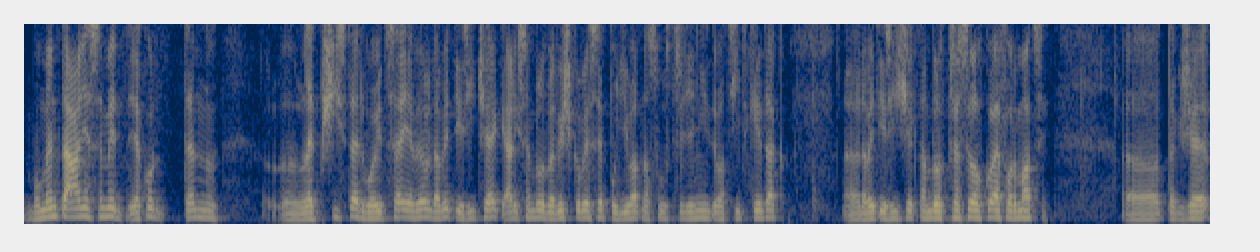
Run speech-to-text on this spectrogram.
momentálně se mi jako ten lepší z té dvojice jevil David Jiříček. Já když jsem byl ve Vyškově se podívat na soustředění dvacítky, tak David Jiříček tam byl v přesilovkové formaci. Eh, takže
